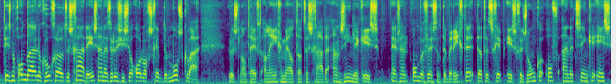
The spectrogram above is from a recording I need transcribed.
Het is nog onduidelijk hoe groot de schade is aan het Russische oorlogsschip de Moskwa. Rusland heeft alleen gemeld dat de schade aanzienlijk is. Er zijn onbevestigde berichten dat het schip is gezonken of aan het zinken is.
